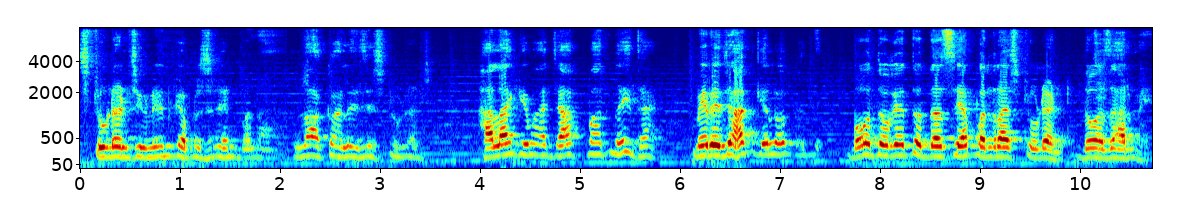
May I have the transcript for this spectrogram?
स्टूडेंट्स यूनियन का प्रेसिडेंट बना लॉ कॉलेज स्टूडेंट्स हालाँकि वहाँ जात पात नहीं था मेरे जात के लोग बहुत हो गए तो 10 या 15 स्टूडेंट 2000 में।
